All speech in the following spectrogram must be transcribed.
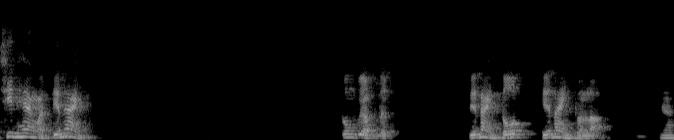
xin heng là tiến hành công việc được tiến hành tốt tiến hành thuận lợi nha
